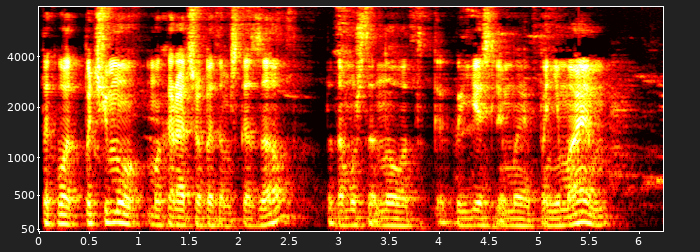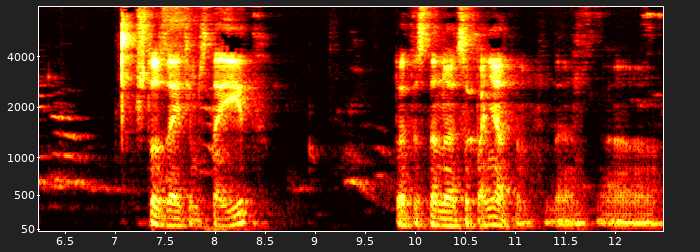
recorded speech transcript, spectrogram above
Так вот, почему Махарадж об этом сказал? Потому что, ну вот, как бы, если мы понимаем, что за этим стоит, то это становится понятным. Да? А,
